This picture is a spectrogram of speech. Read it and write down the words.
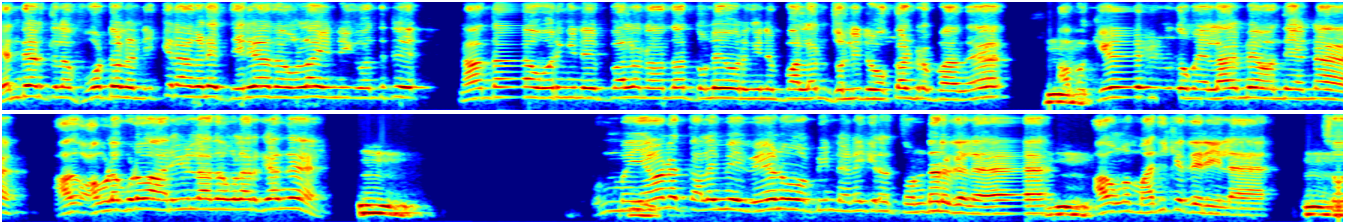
எந்த இடத்துல போட்டோல நிக்கிறாங்கன்னே தெரியாதவங்க எல்லாம் இன்னைக்கு வந்துட்டு நான் தான் ஒருங்கிணைப்பாளர் நான் தான் துணை ஒருங்கிணைப்பாளர்னு சொல்லிட்டு உட்காந்துருப்பாங்க. அப்ப கேட்டு இருந்தவங்க எல்லாருமே வந்து என்ன அவ்வளவு கூட அறிவில்லாதவங்களா இருக்காங்க. உண்மையான தலைமை வேணும் அப்படின்னு நினைக்கிற தொண்டர்களை. அவங்க மதிக்க தெரியல. சோ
